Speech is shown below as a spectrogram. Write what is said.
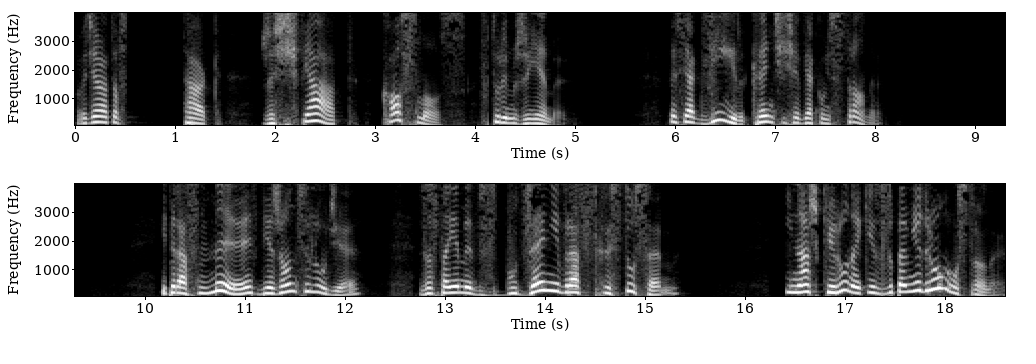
Powiedziała to w, tak, że świat, kosmos, w którym żyjemy, to jest jak wir, kręci się w jakąś stronę. I teraz my, wierzący ludzie, zostajemy wzbudzeni wraz z Chrystusem i nasz kierunek jest zupełnie drugą stronę.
